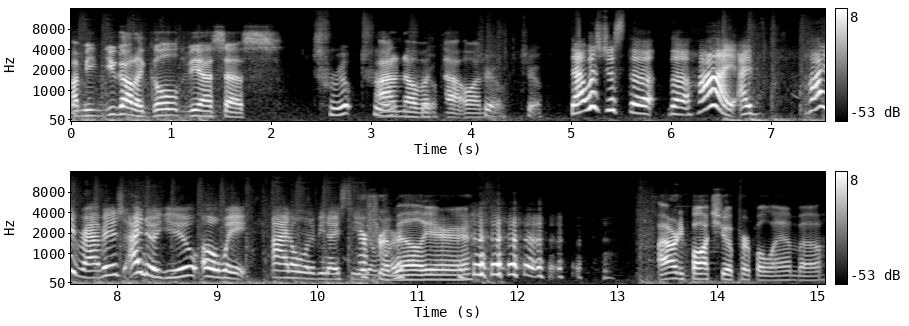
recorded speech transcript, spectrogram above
I mean, you got a gold VSS. true, true. I don't know true, about that one. True, true. That was just the the hi. I hi Ravage. I know you. Oh wait, I don't want to be nice to you You're no familiar. I already bought you a purple Lambo.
